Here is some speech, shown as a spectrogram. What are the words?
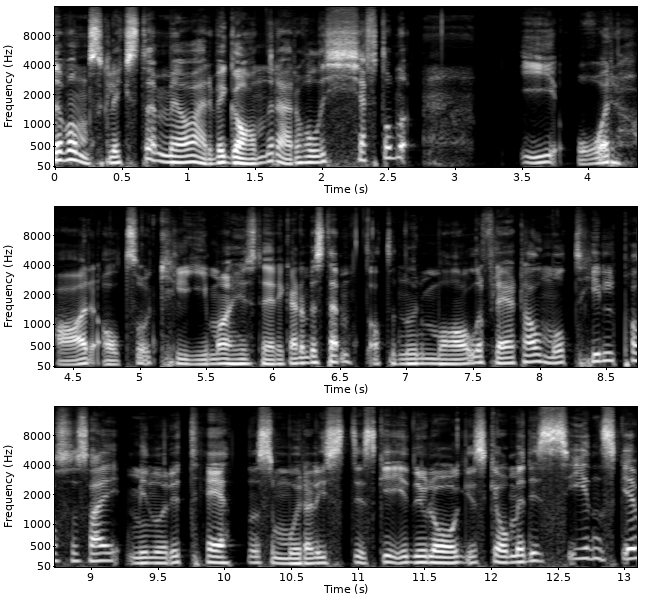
Det vanskeligste med å være veganer er å holde kjeft om det. I år har altså klimahysterikerne bestemt at det normale flertall må tilpasse seg minoritetenes moralistiske, ideologiske og medisinske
